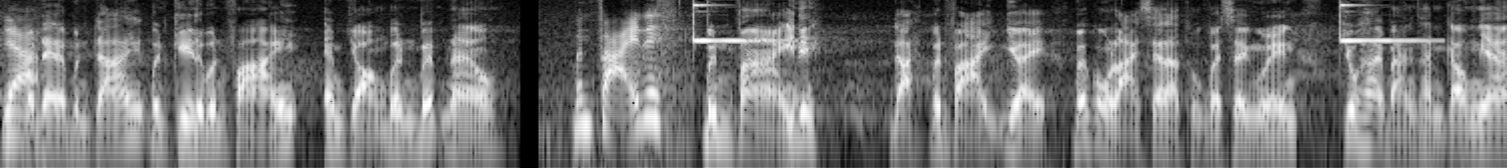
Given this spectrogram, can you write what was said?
Dạ. Bên đây là bên trái, bên kia là bên phải. Em chọn bên bếp nào? Bên phải đi Bên phải đi. Rồi, bên phải. Như vậy, bếp còn lại sẽ là thuộc về C Nguyễn. Chúc hai bạn thành công nha.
